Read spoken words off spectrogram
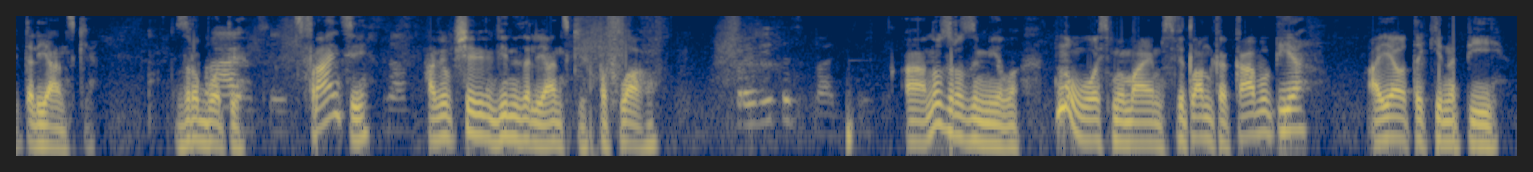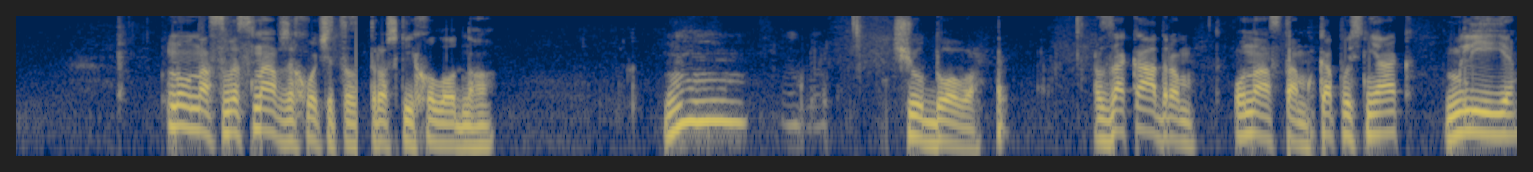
італіянський з роботи. Франції. З Франції? А взагалі він італіянський по флагу. Привіт із Франції. А, ну зрозуміло. Ну, ось ми маємо. Світланка каву п'є, а я отакий напій. Ну, у нас весна вже хочеться трошки й холодного. м Чудово. За кадром у нас там капусняк, мліє.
